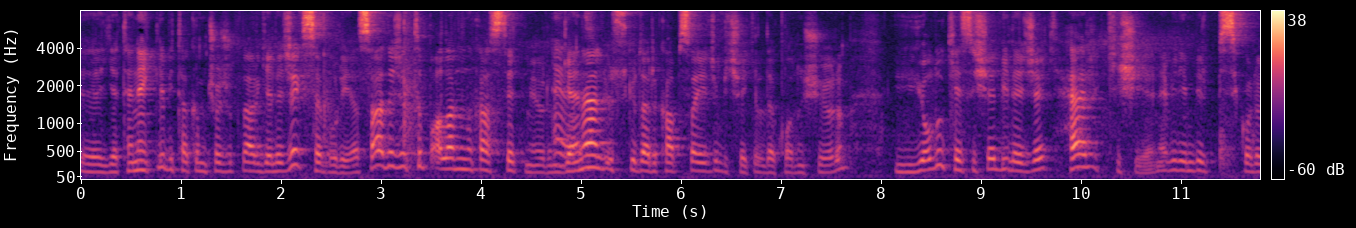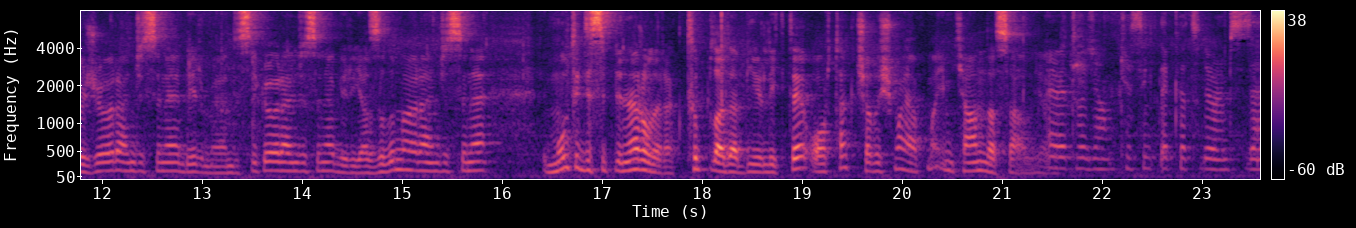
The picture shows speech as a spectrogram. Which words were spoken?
e, yetenekli bir takım çocuklar gelecekse buraya sadece tıp alanını kastetmiyorum. Evet. Genel Üsküdar'ı kapsayıcı bir şekilde konuşuyorum. Yolu kesişebilecek her kişiye ne bileyim bir psikoloji öğrencisine, bir mühendislik öğrencisine, bir yazılım öğrencisine multidisipliner olarak tıpla da birlikte ortak çalışma yapma imkanı da sağlıyor. Evet hocam kesinlikle katılıyorum size.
